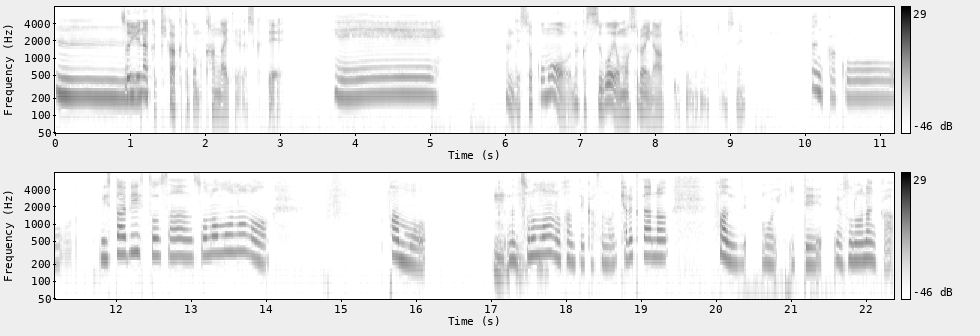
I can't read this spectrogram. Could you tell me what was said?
そういうなんか企画とかも考えてるらしくて。へえなんでそこもなんかすごい面白いなっていうふうに思ってますね。なんかこうミスタービーストさんそのもののファンもなんそのもののファンというかそのキャラクターのファンもいてでもそのなんか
